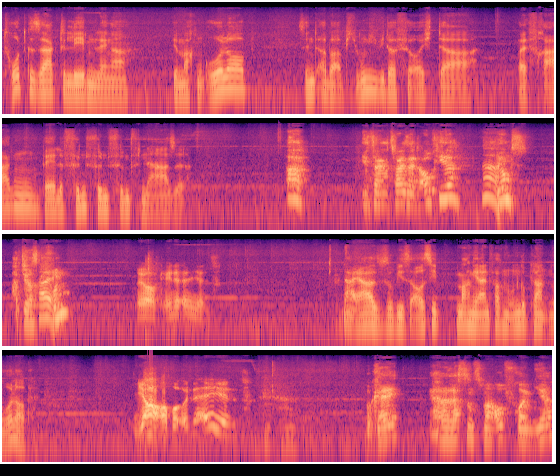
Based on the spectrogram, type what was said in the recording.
Totgesagte leben länger. Wir machen Urlaub, sind aber ab Juni wieder für euch da. Bei Fragen wähle 555 Nase. Ah, ihr zwei seid auch hier? Ah, Jungs, habt ihr was Hi. gefunden? Ja, keine Aliens. naja, so wie es aussieht, machen die einfach einen ungeplanten Urlaub. Ja, aber ohne Aliens. Okay, ja, dann lasst uns mal aufräumen hier.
